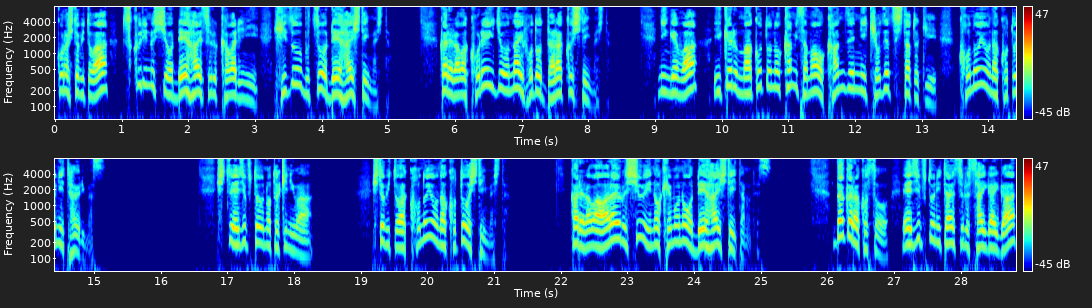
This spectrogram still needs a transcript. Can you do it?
この人々は作り主を礼拝する代わりに被造物を礼拝していました。彼らはこれ以上ないほど堕落していました。人間は生ける誠の神様を完全に拒絶したとき、このようなことに頼ります。出エジプトの時には、人々はこのようなことをしていました。彼らはあらゆる種類の獣を礼拝していたのです。だからこそ、エジプトに対する災害が、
